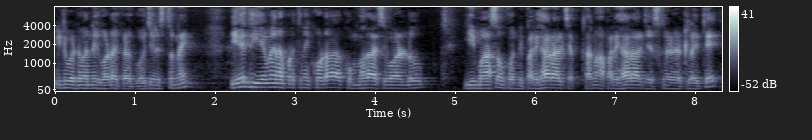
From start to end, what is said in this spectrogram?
ఇటువంటివన్నీ కూడా ఇక్కడ గోచరిస్తున్నాయి. ఏది ఏమైనప్పటికీ కూడా కుంభరాశి వాళ్ళు ఈ మాసం కొన్ని పరిహారాలు చెప్తాను. ఆ పరిహారాలు చేసుకునేటట్లయితే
